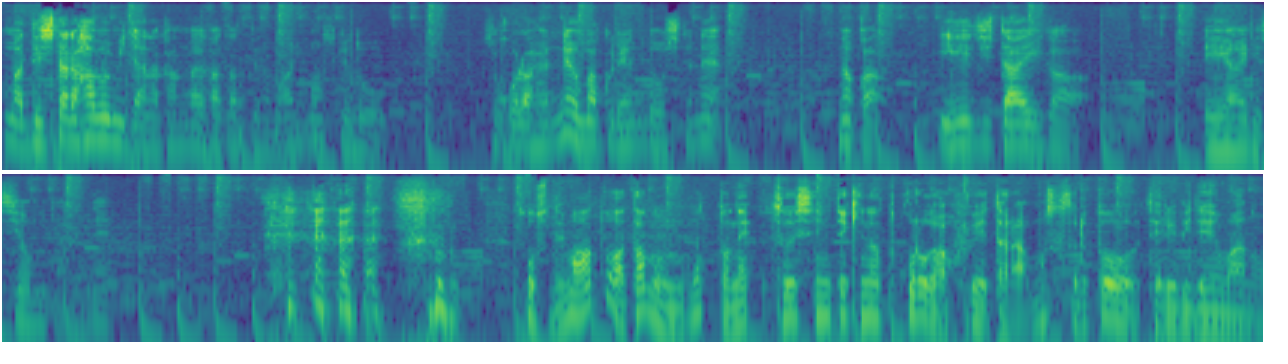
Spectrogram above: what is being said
まあ、デジタルハブみたいな考え方っていうのもありますけど、そこら辺ね、うまく連動してね、なんか家自体が AI ですよみたいなね。そうですね。まあ、あとは多分もっとね、通信的なところが増えたら、もしかするとテレビ電話の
